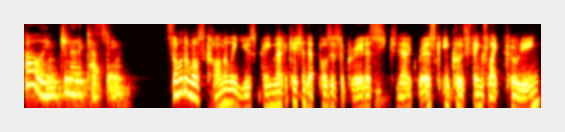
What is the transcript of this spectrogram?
following genetic testing. Some of the most commonly used pain medication that poses the greatest genetic risk includes things like codeine,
